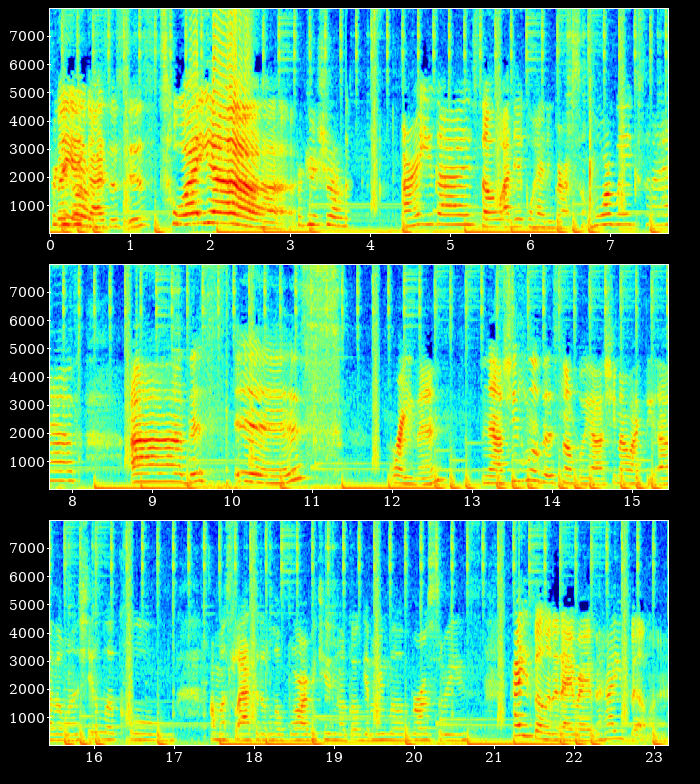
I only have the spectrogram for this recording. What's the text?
But Forget yeah, her. guys, this is Toya. Forget Charlotte. all right you guys so i did go ahead and grab some more wigs that i have uh this is raven now she's a little bit simple y'all she not like the other one she a little cool i'm gonna slide to the little barbecue and I'll go get my little groceries how you feeling today raven how you feeling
